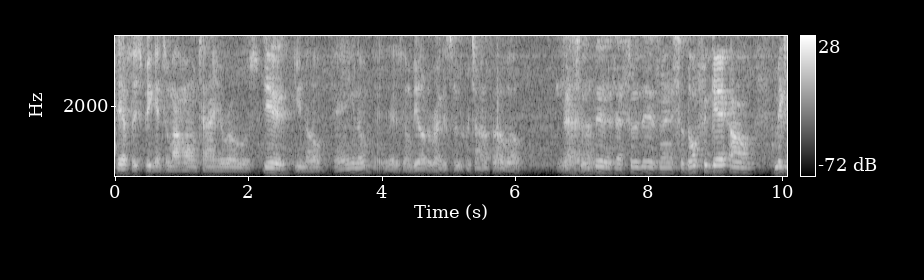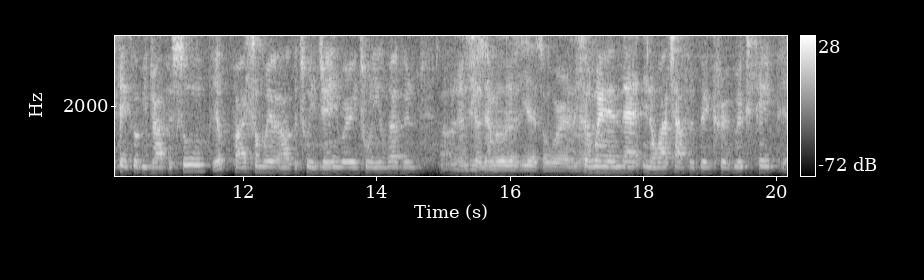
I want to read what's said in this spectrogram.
definitely speaking to my hometown heroes. Yeah, You know, and you know, it's gonna be other records to return to forever. that's Yeah. what it is. That's what it is, man. So don't forget, um, mixtape's gonna be dropping soon. Yep. Probably somewhere uh, between January 2011, uh, In December. December, yeah, somewhere in. Somewhere in that, you know, watch out for the Big K.R.I.T. mixtape. Yeah.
